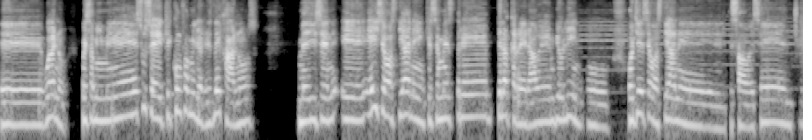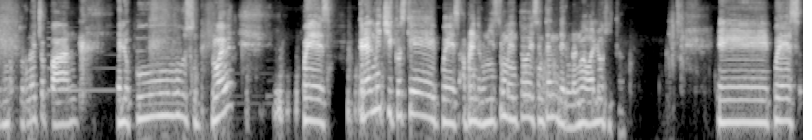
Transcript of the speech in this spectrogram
Eh, bueno, pues a mí me sucede que con familiares lejanos me dicen, eh, hey Sebastián, ¿en qué semestre de la carrera ven violín? O, oye Sebastián, eh, ¿qué sabes el nocturno de Chopin, el opus 9? Pues créanme chicos que pues aprender un instrumento es entender una nueva lógica. Eh, pues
